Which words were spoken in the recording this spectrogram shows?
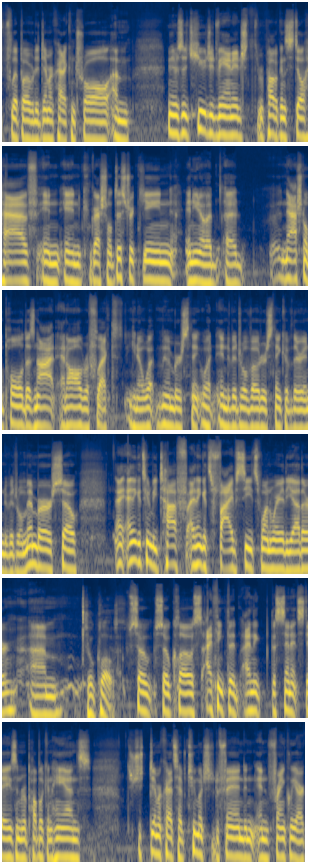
flip over to Democratic control. Um, I mean, there's a huge advantage the Republicans still have in, in congressional districting, and you know, a, a national poll does not at all reflect, you know, what members think, what individual voters think of their individual member. So, I, I think it's going to be tough. I think it's five seats one way or the other. Um, so close. So so close. I think that I think the Senate stays in Republican hands just Democrats have too much to defend, and, and frankly, our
